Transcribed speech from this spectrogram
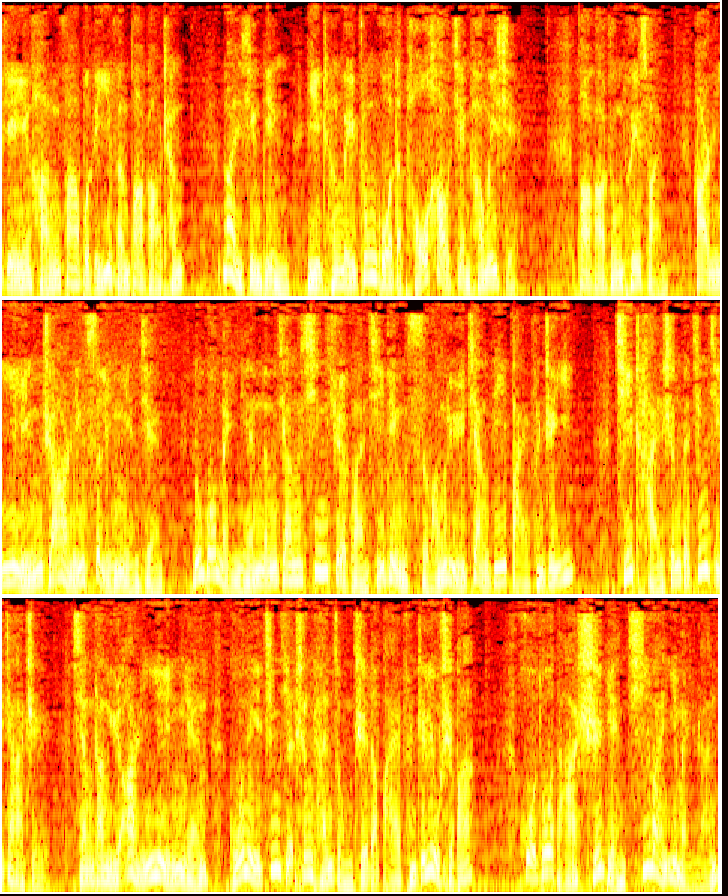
界银行发布的一份报告称，慢性病已成为中国的头号健康威胁。报告中推算，2010至2040年间，如果每年能将心血管疾病死亡率降低百分之一，其产生的经济价值相当于2010年国内经济生产总值的百分之六十八，或多达十点七万亿美元。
